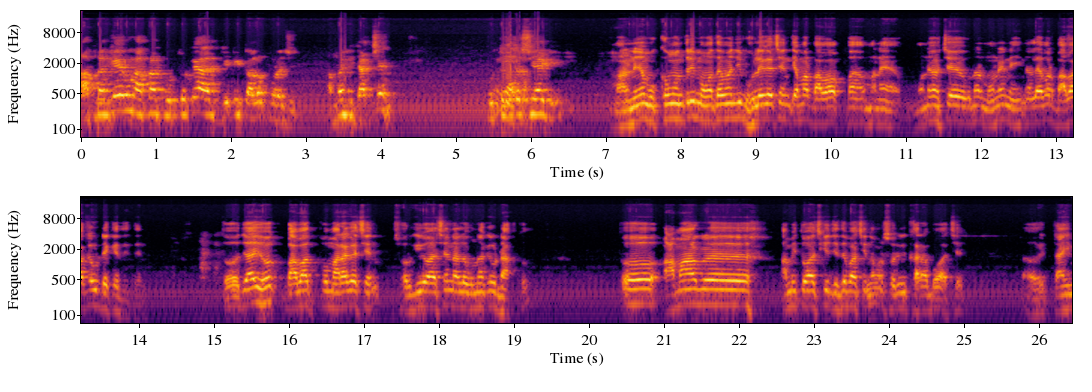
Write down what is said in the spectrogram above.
আপনাকে এবং আপনার পুত্রকে আর জিডি তলব করেছিল। আপনারা কি যাচ্ছেন? পুত্র সিআইডি মাননীয় মুখ্যমন্ত্রী মমতা ব্যানার্জি ভুলে গেছেন কি আমার বাবা মানে মনে হচ্ছে ওনার মনে নেই, নাহলে আমার বাবাকেও ডেকে দিতেন। তো যাই হোক, বাবা তো মারা গেছেন, স্বর্গীয় আছেন, নাহলে ওনাকেও ডাকতো। তো আমার আমি তো আজকে যেতে পারছি না, আমার শরীর খারাপও আছে। টাইম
